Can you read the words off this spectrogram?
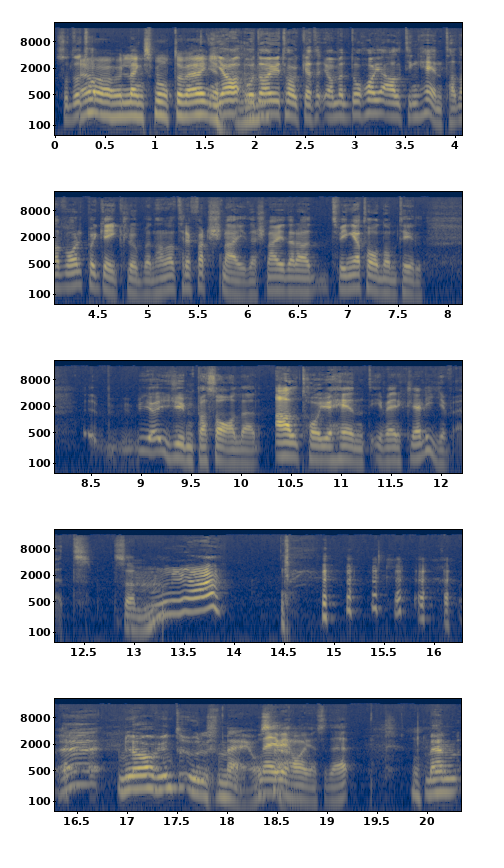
Så då tar, Ja, längs motorvägen. Ja, och då har jag ju tolkat att ja, men då har ju allting hänt. Han har varit på gayklubben, han har träffat Schneider, Schneider har tvingat honom till gympasalen. Allt har ju hänt i verkliga livet. Så, ja. Eh, nu har vi ju inte Ulf med oss Nej, här. vi har ju inte det. Men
